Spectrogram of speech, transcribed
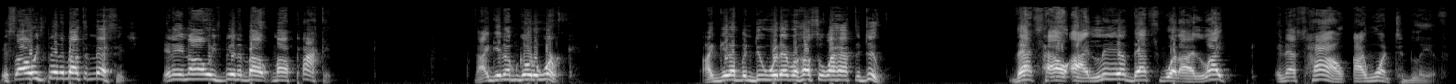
It's always been about the message. It ain't always been about my pocket. I get up and go to work. I get up and do whatever hustle I have to do. That's how I live. That's what I like. And that's how I want to live.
